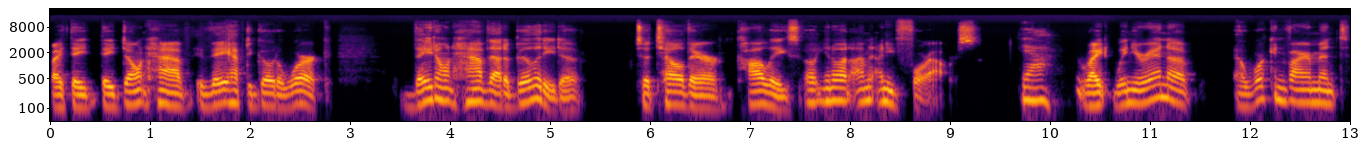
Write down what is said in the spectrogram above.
right? They they don't have. They have to go to work. They don't have that ability to to tell their colleagues, "Oh, you know what? I'm, I need four hours." Yeah. Right. When you're in a a work environment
